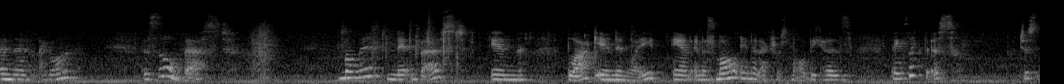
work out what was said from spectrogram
And then I got this little vest moment knit vest in black and in white and in a small and an extra small because things like this just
